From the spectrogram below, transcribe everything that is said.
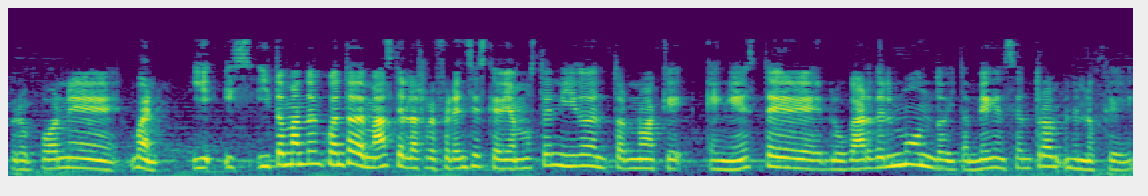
propone, bueno, y, tomando en cuenta además de las referencias que habíamos tenido en torno a que en este lugar del mundo y también en, centro, en lo que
